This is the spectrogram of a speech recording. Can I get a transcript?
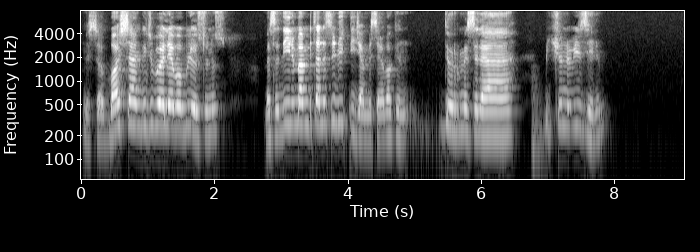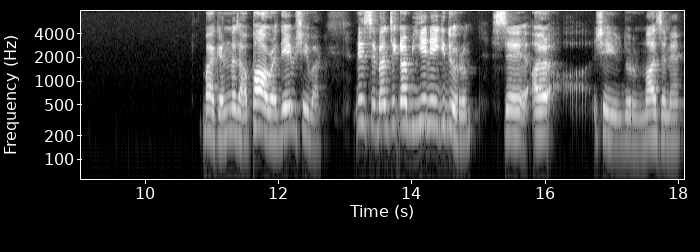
Mesela başlangıcı böyle yapabiliyorsunuz. Mesela diyelim ben bir tanesini yükleyeceğim mesela bakın. Dur mesela. Bir şunu bir izleyelim. Bakın mesela Power diye bir şey var. Neyse ben tekrar bir yeniye gidiyorum. Size şey diyorum malzeme.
